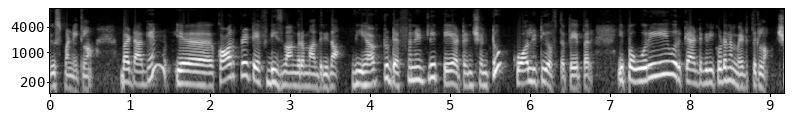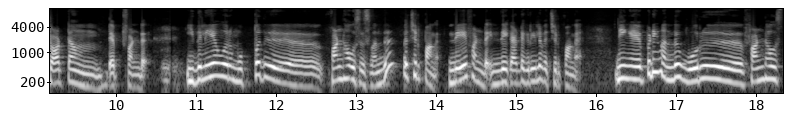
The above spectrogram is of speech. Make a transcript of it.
யூஸ் பண்ணிக்கலாம். பட் அகைன் கார்ப்பரேட் எஃப்டிஸ் வாங்குற மாதிரி தான் we have to definitely pay attention to quality of the paper இப்போ ஒரே ஒரு கேட்டகரி கூட நம்ம எடுத்துக்கலாம். ஷார்ட் டேர்ம் டெப்ட் ஃபண்டு இதுலேயே ஒரு முப்பது ஃபண்ட் ஹவுசஸ் வந்து வச்சுருப்பாங்க. இதே ஃபண்டு இந்த கேட்டகரியில் வச்சுருப்பாங்க. நீங்கள் எப்படி வந்து ஒரு fund house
